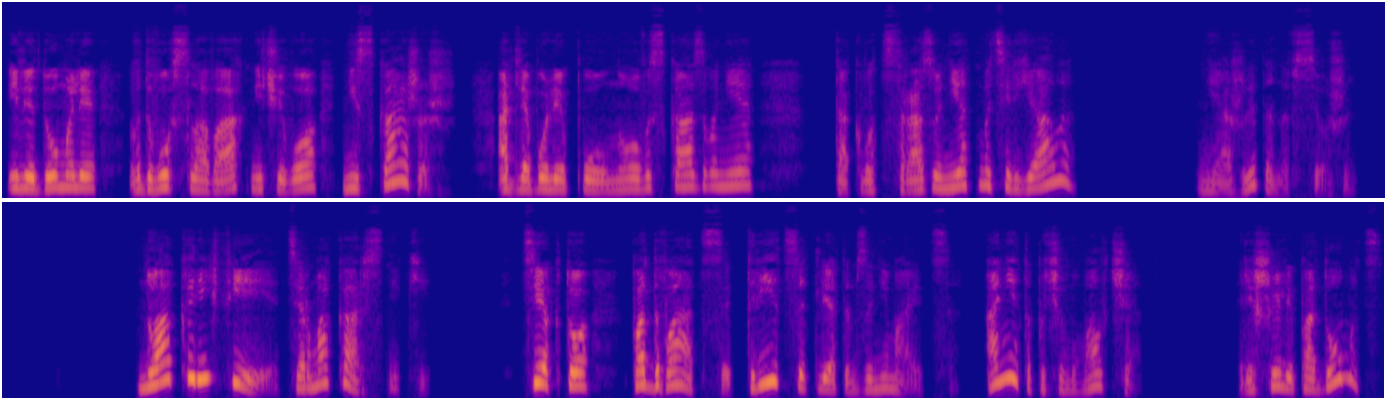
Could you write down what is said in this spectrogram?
Или думали, в двух словах ничего не скажешь, а для более полного высказывания так вот сразу нет материала? Неожиданно все же. Ну а корифеи, термокарстники, те, кто по двадцать-тридцать лет им занимается, они-то почему молчат? Решили подумать?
